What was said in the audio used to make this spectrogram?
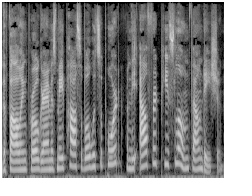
The following program is made possible with support from the Alfred P. Sloan Foundation.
